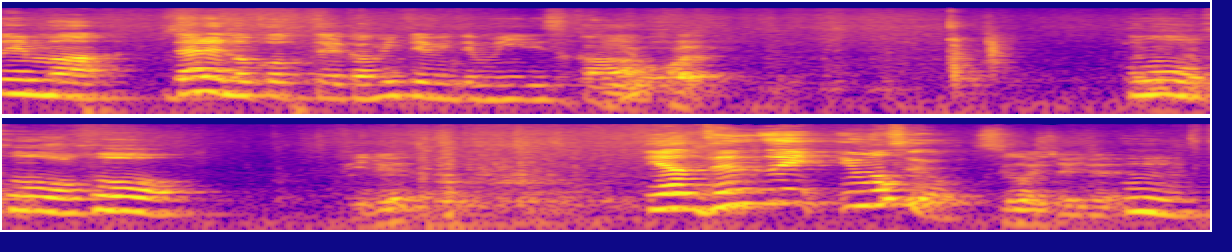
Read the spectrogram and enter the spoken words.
と今誰残ってるか見てみてもいいですか？いいよはい。ほうほうほいる？ういや全然いますよ。すごい人いる、うん。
